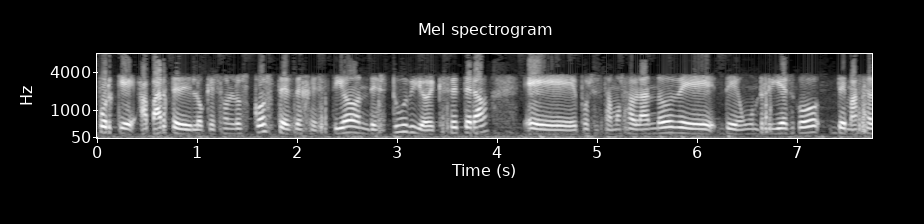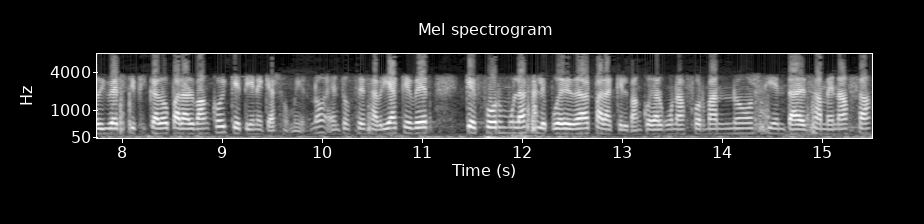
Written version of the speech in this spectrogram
Porque aparte de lo que son los costes de gestión, de estudio, etcétera, eh, pues estamos hablando de, un riesgo demasiado diversificado para el banco y que tiene que asumir, ¿no? Entonces habría que ver qué fórmula se le puede dar para que el banco de alguna forma no sienta esa amenaza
